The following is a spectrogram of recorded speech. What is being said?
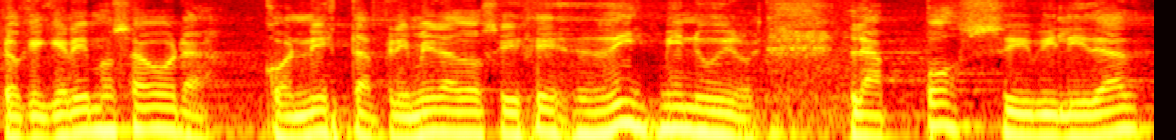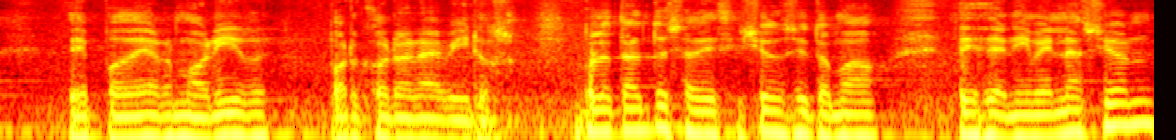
Lo que queremos ahora con esta primera dosis es disminuir la posibilidad de poder morir por coronavirus. Por lo tanto, esa decisión se tomó desde a nivel nación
